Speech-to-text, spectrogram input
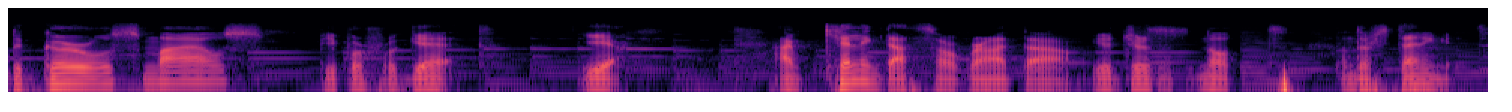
The girl smiles, people forget. Yeah. I'm killing that now. You're just not understanding it.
